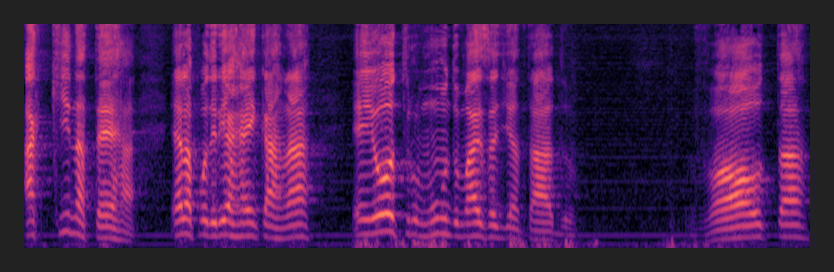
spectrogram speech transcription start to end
aqui na Terra, ela poderia reencarnar em outro mundo mais adiantado. Volta,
